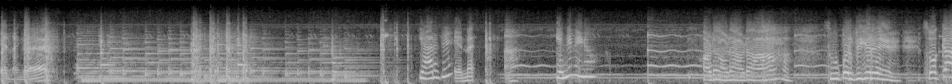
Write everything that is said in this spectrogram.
என்னங்க? யாரது? என்ன? ஆ? என்ன வேணும்? அட அட அடா. சூப்பர் ஃபிகரு சொக்கா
